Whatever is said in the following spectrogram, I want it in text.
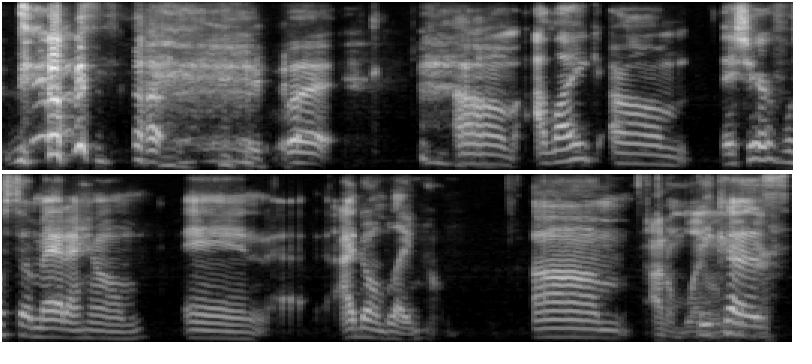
but um, I like um the sheriff was so mad at him, and I don't blame him. Um, I don't blame because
